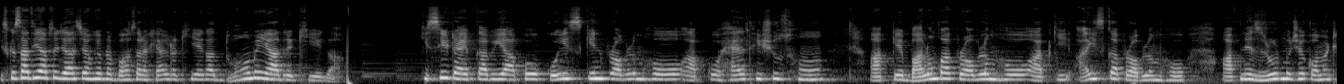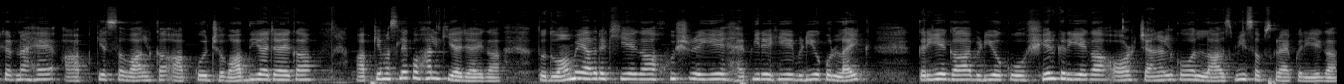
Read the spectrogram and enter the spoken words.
इसके साथ ही आपसे ज़्यादा चाहूँगी, अपना बहुत सारा ख्याल रखिएगा, दुआओं में याद रखिएगा। किसी टाइप का भी आपको कोई स्किन प्रॉब्लम हो, आपको हेल्थ इश्यूज़ हों, आपके बालों का प्रॉब्लम हो, आपकी आइज़ का प्रॉब्लम हो, आपने ज़रूर मुझे कमेंट करना है। आपके सवाल का आपको जवाब दिया जाएगा, आपके मसले को हल किया जाएगा। तो दुआओं में याद रखिएगा, खुश रहिए हैप्पी रहिए वीडियो को लाइक करिएगा वीडियो को शेयर करिएगा और चैनल को लाजमी सब्सक्राइब करिएगा।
